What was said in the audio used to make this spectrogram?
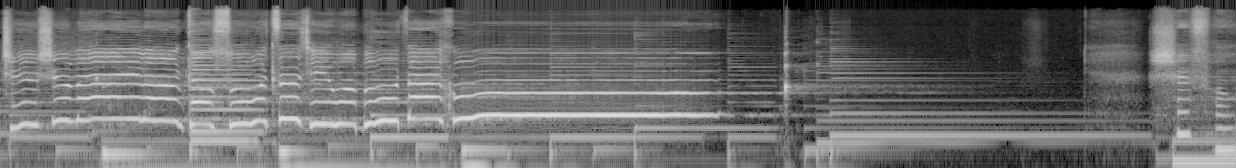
只是为是否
